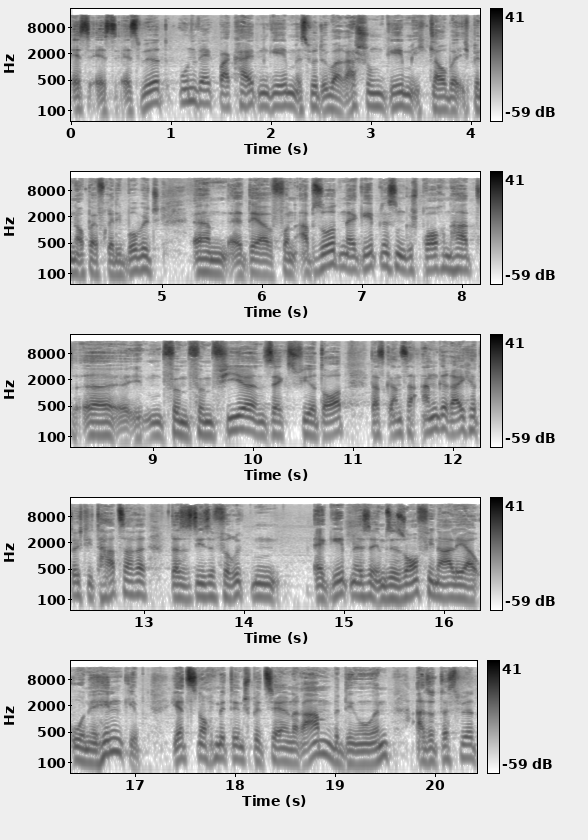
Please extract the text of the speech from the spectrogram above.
es, es, es wird Unwägbarkeiten geben, es wird Überraschungen geben. Ich glaube, ich bin auch bei Freddy Bobic, ähm, der von absurden Ergebnissen gesprochen hat. Äh, 5-5-4, ein 6-4 dort. Das Ganze angereichert durch die Tatsache, dass es diese verrückten Ergebnisse im Saisonfinale ja ohnehin gibt, jetzt noch mit den speziellen Rahmenbedingungen. Also das wird,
